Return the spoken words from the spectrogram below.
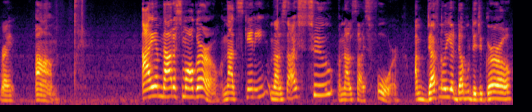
right? Um, I am not a small girl. I'm not skinny. I'm not a size two. I'm not a size four. I'm definitely a double digit girl.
